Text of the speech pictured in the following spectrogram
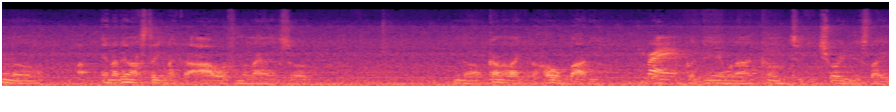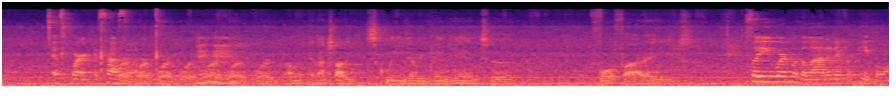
you know, and then I stay like an hour from Atlanta, so you know, I'm kind of like the whole body. Right. But then when I come to Detroit, it's like It's work. It's hustle. work, work, work, work, Mhm. work, work, work. I'm, and I try to squeeze everything into four or five days. So you work with a lot of different people in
